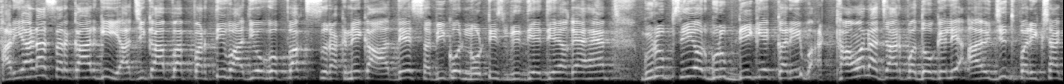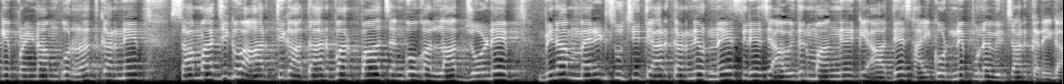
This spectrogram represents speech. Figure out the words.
हरियाणा सरकार की याचिका पर प्रतिवादियों को पक्ष रखने का आदेश सभी को नोटिस भी दे दिया गया है। ग्रुप सी और ग्रुप डी के करीब अट्ठावन पदों के लिए आयोजित परीक्षा के परिणाम को रद्द करने, सामाजिक व आर्थिक आधार पर पाँच अंकों का लाभ जोड़ने, बिना मेरिट सूची तैयार करने और नए सिरे से आवेदन मांगने के आदेश आदेश हाईकोर्ट ने पुनः विचार करेगा।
